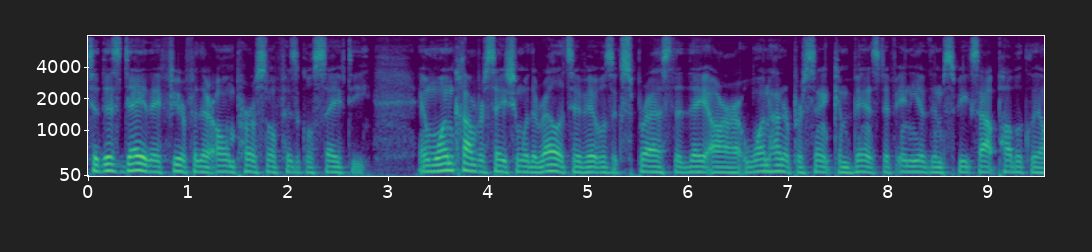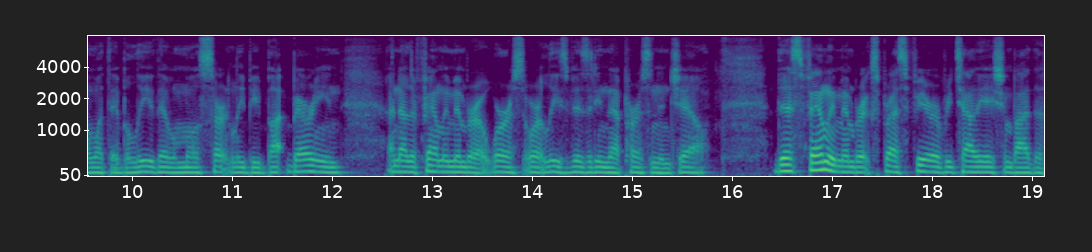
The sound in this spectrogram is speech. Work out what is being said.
To this day, they fear for their own personal physical safety. In one conversation with a relative, it was expressed that they are 100% convinced if any of them speaks out publicly on what they believe, they will most certainly be burying another family member at worst, or at least visiting that person in jail. This family member expressed fear of retaliation by the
